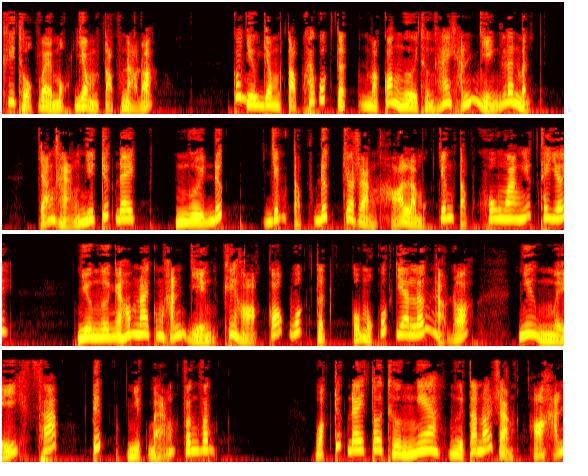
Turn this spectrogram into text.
khi thuộc về một dòng tộc nào đó. Có nhiều dòng tộc hay quốc tịch mà có người thường hay hãnh diện lên mình. Chẳng hạn như trước đây, người Đức, dân tộc Đức cho rằng họ là một dân tộc khôn ngoan nhất thế giới. Nhiều người ngày hôm nay cũng hãnh diện khi họ có quốc tịch của một quốc gia lớn nào đó như Mỹ, Pháp, Đức, Nhật Bản, vân vân. Hoặc trước đây tôi thường nghe người ta nói rằng họ hãnh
